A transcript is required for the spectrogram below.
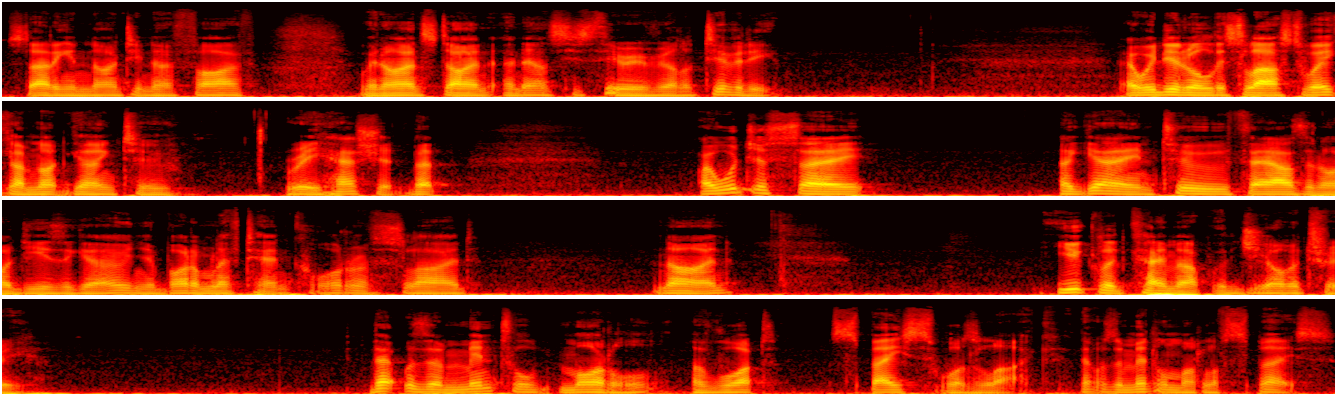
starting in 1905 when Einstein announced his theory of relativity. And we did all this last week. I'm not going to rehash it, but I would just say, again, 2,000 odd years ago, in your bottom left hand corner of slide 9, Euclid came up with geometry. That was a mental model of what space was like. That was a mental model of space.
